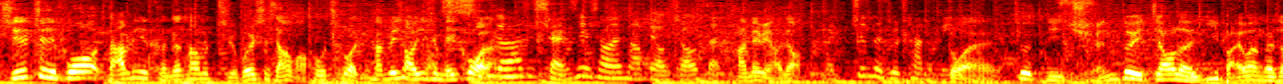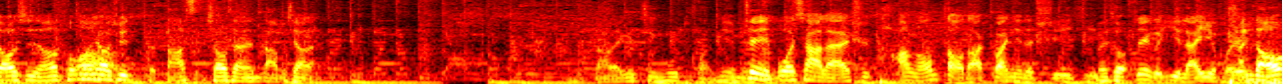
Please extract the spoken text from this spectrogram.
其实这一波 W 可能他们指挥是想往后撤，你看微笑一直没过来。记得他是闪现上来想秒小伞，还没秒掉，真的就差那么一点。对，就你全队交了一百万个招式，然后通通要去打死小伞，打不下来，打了一个近乎团灭。这一波下来是螳螂到达关键的十一级，没错，这个一来一回弹倒，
